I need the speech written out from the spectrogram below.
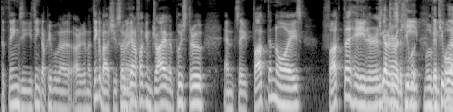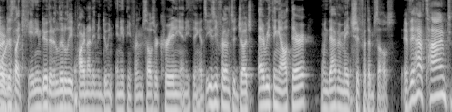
the things that you think are people gonna are gonna think about you so you gotta fucking drive and push through and say fuck the noise fuck the haters you gotta remember the people the people that are just like hating dude they're literally probably not even doing anything for themselves or creating anything. It's easy for them to judge everything out there when they haven't made shit for themselves. If they have time to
